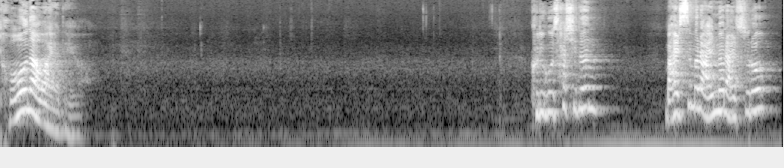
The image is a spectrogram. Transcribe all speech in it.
더 나와야 돼요. 그리고 사실은 말씀을 알면 알수록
